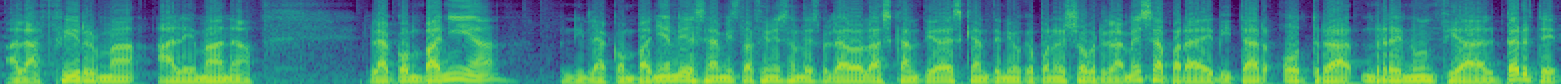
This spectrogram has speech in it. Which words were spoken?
a la firma alemana. La compañía ni la compañía ni las administraciones han desvelado las cantidades que han tenido que poner sobre la mesa para evitar otra renuncia al PERTE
